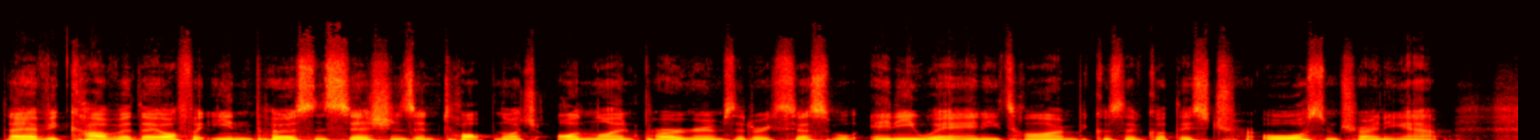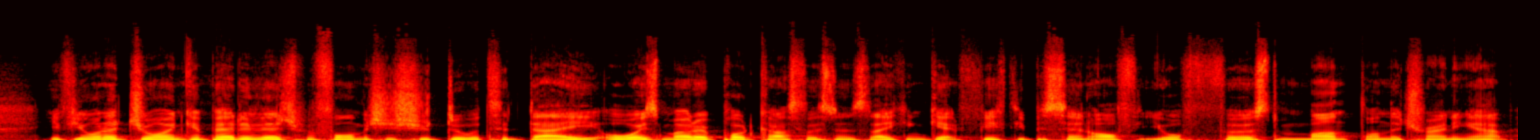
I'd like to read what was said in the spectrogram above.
They have you covered. They offer in person sessions and top notch online programs that are accessible anywhere, anytime because they've got this tr- awesome training app. If you want to join Competitive Edge Performance, you should do it today. Always Moto podcast listeners, they can get 50% off your first month on the training app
